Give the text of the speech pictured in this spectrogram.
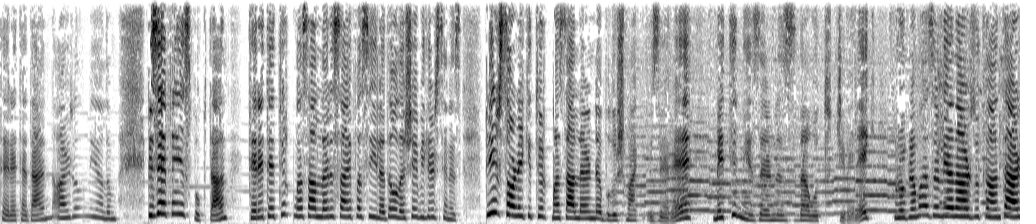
TRT'den ayrılmayalım. Bize Facebook'tan TRT Türk Masalları sayfasıyla da ulaşabilirsiniz. Bir sonraki Türk masallarında buluşmak üzere metin yazarınız Davut Civelek, programı hazırlayan Arzu Kantar,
